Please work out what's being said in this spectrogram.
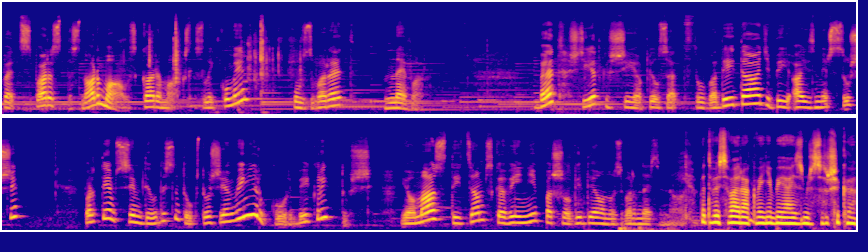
pēc parastas normālas karamākslas likumiem uzvarēt nevar. Bet šķiet, ka šie pilsētas vadītāji bija aizmirsuši par tiem 120 tūkstošiem vīru, kuri bija krituši. Jo maz ticams, ka viņi par šo Gideonu uzvaru nezināja. Bet visvairāk viņi bija aizmirsuši, ka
